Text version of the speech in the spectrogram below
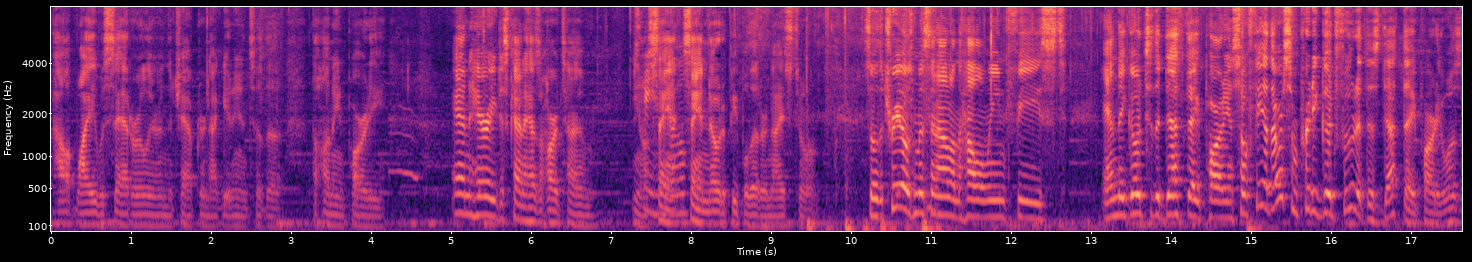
how why he was sad earlier in the chapter, not getting into the the hunting party. And Harry just kind of has a hard time, you know, Saying saying no. saying no to people that are nice to him. So the trio's missing out on the Halloween feast. And they go to the death day party. And Sophia, there was some pretty good food at this death day party, wasn't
